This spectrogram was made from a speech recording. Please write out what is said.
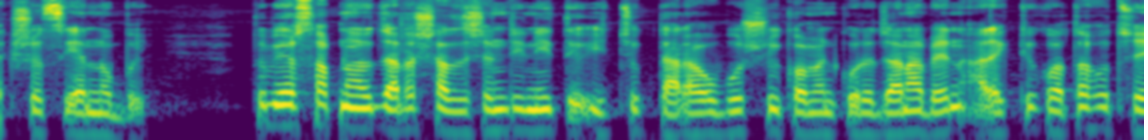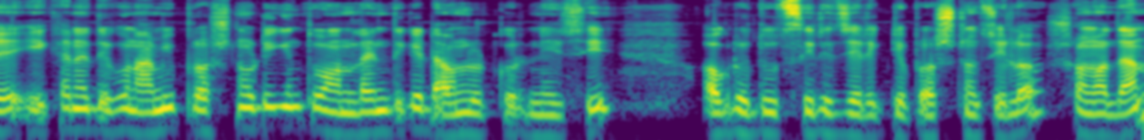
একশো ছিয়ানব্বই। তো বিয়ার্স আপনারা যারা সাজেশনটি নিতে ইচ্ছুক, তারা অবশ্যই কমেন্ট করে জানাবেন। আরেকটি কথা হচ্ছে, এখানে দেখুন, আমি প্রশ্নটি কিন্তু অনলাইন থেকে ডাউনলোড করে নিয়েছি। অগ্রদূত সিরিজের একটি প্রশ্ন ছিল, সমাধান।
